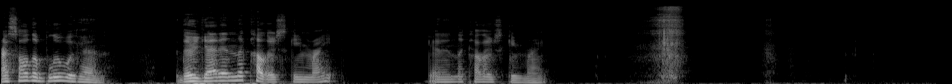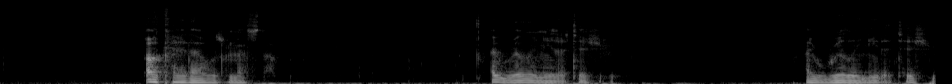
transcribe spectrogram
I saw the blue again. They're getting the color scheme right. Getting the color scheme right. Okay, that was messed up. I really need a tissue. I really need a tissue.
